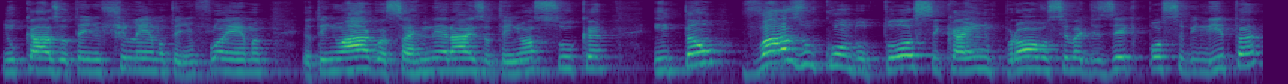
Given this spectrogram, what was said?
No caso, eu tenho xilema, eu tenho floema, eu tenho água, sais minerais, eu tenho açúcar. Então, vaso condutor, se cair em prova, você vai dizer que possibilita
